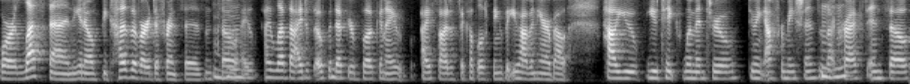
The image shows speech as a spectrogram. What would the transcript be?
or less than you know because of our differences and so mm-hmm. I, I love that i just opened up your book and i i saw just a couple of things that you have in here about how you you take women through doing affirmations is that correct and so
